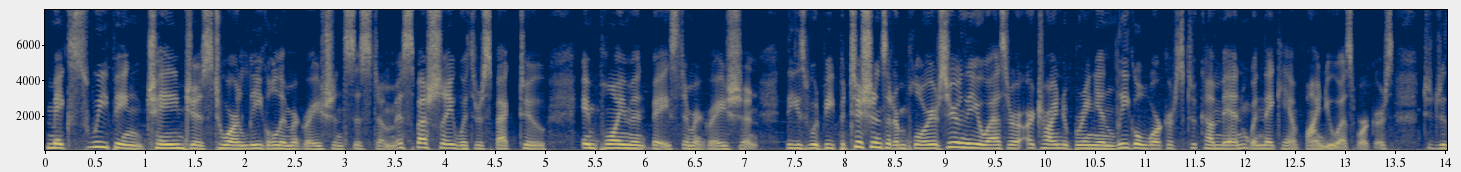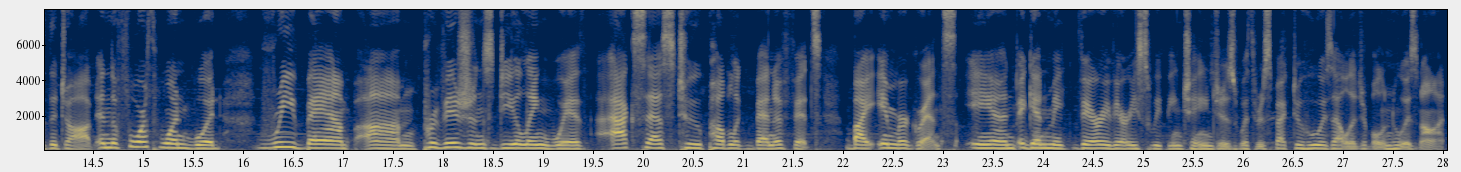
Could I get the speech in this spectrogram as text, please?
make sweeping changes to our legal immigration system, especially with respect to employment based immigration. These would be petitions that employers here in the U.S. Are, are trying to bring in legal workers to come in when they can't find U.S. workers to do the job. And the fourth one would revamp um, provisions dealing with access to public benefits by immigrants and again make very, very sweeping changes with respect to who is eligible and who is not.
